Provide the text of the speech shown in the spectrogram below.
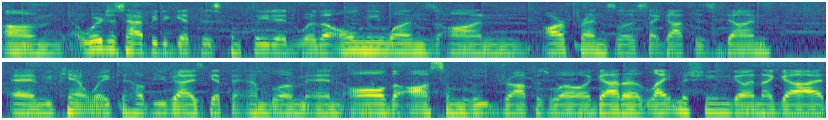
Um, we're just happy to get this completed. We're the only ones on our friends list that got this done. And we can't wait to help you guys get the emblem and all the awesome loot drop as well. I got a light machine gun. I got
